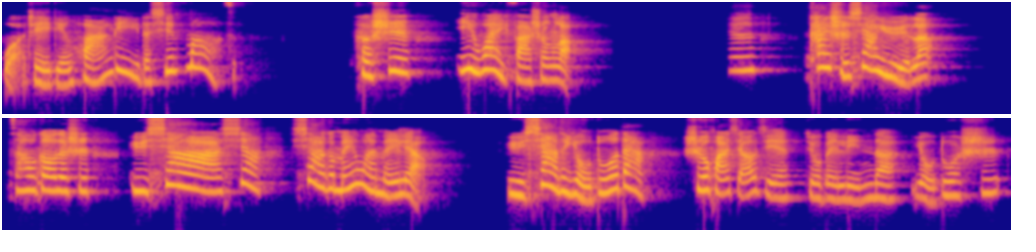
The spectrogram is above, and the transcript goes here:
我这顶华丽的新帽子。可是。意外发生了，天开始下雨了。糟糕的是，雨下下下个没完没了。雨下的有多大，奢华小姐就被淋得有多湿。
